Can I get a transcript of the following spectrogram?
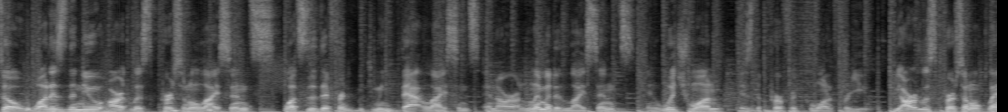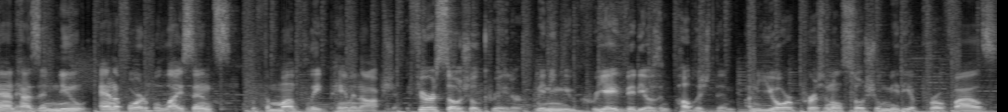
So, what is the new Artlist personal license? What's the difference between that license and our unlimited license? And which one is the perfect one for you? The Artlist personal plan has a new and affordable license with the monthly payment option. If you're a social creator, meaning you create videos and publish them on your personal social media profiles,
